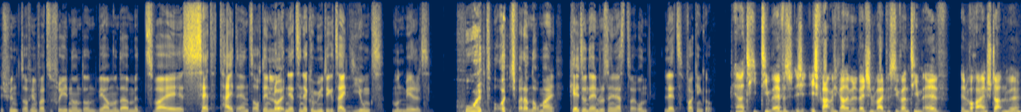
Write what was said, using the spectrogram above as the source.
ich finde auf jeden Fall zufrieden und, und wir haben da mit zwei Set Tight Ends auch den Leuten jetzt in der Community gezeigt, Jungs und Mädels holt euch verdammt nochmal Kelsey und Andrews in den ersten zwei Runden. Let's fucking go. Ja, Team 11 ist, ich, ich frage mich gerade, mit welchen Wide Receivers Team 11 in Woche 1 starten will.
